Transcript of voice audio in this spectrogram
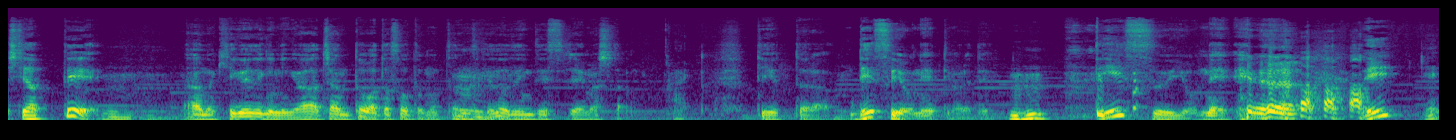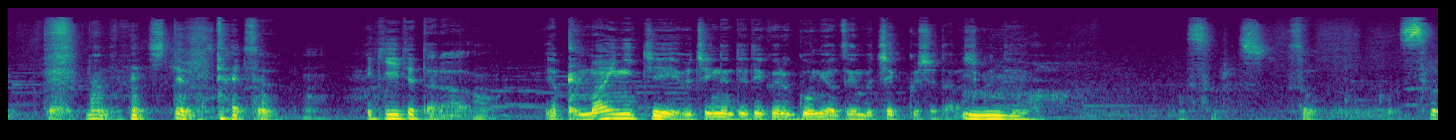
してあって、あの来てくれる時にはちゃんと渡そうと思ったんですけど、全然捨てちゃいました、はい。って言ったら「ですよね」って言われて「ですよね」え？え？なんで？ね知ってんの？みたいな。そう。で聞いてたら、やっぱ毎日うちに出てくるゴミを全部チェックしてたらしくて、恐ろしい。そう。恐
